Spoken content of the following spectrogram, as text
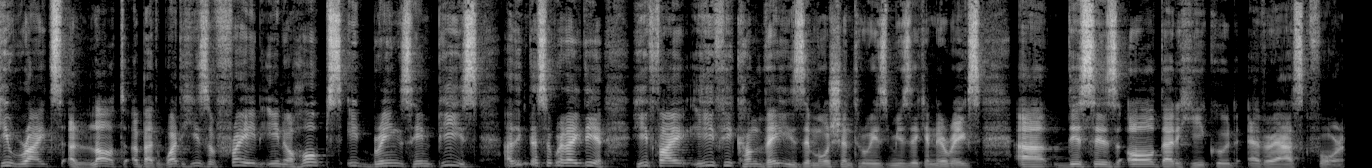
He writes a lot about what he's afraid in hopes it brings him peace. I think that's a great idea. If, I, if he conveys emotion through his music and lyrics, uh, this is all that he could ever ask for.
